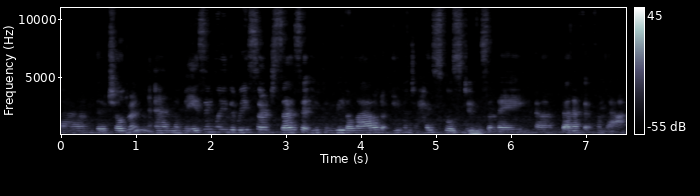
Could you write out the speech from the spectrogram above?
um, their children, and amazingly, the research says that you can read aloud even to high school students, and they uh, benefit from that.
